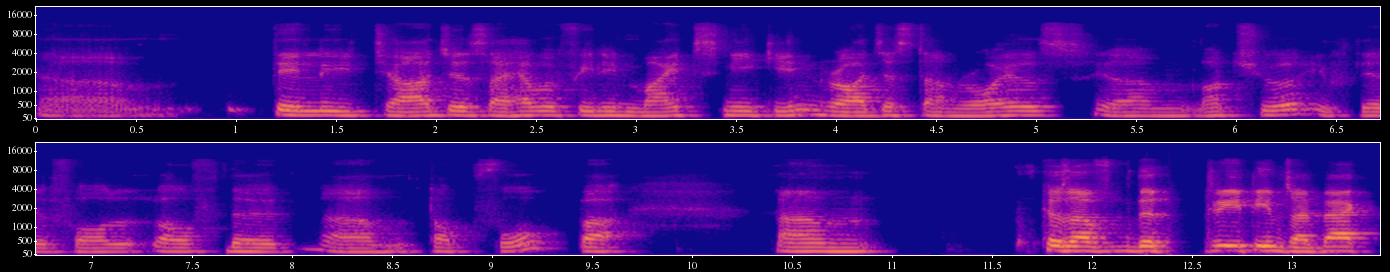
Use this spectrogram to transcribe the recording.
um, Delhi Chargers, I have a feeling might sneak in. Rajasthan Royals, um, not sure if they'll fall off the um, top four, but um, because of the three teams I back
